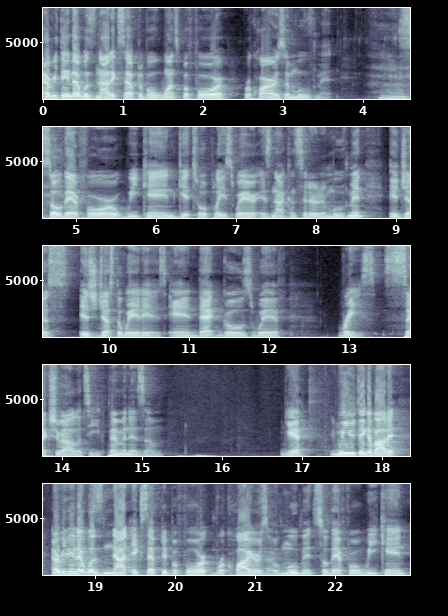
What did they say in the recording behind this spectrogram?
everything that was not acceptable once before requires a movement. Hmm. So therefore, we can get to a place where it's not considered a movement. It just it's just the way it is, and that goes with race, sexuality, feminism. Yeah, when you think about it, everything that was not accepted before requires a movement. So therefore, we can,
